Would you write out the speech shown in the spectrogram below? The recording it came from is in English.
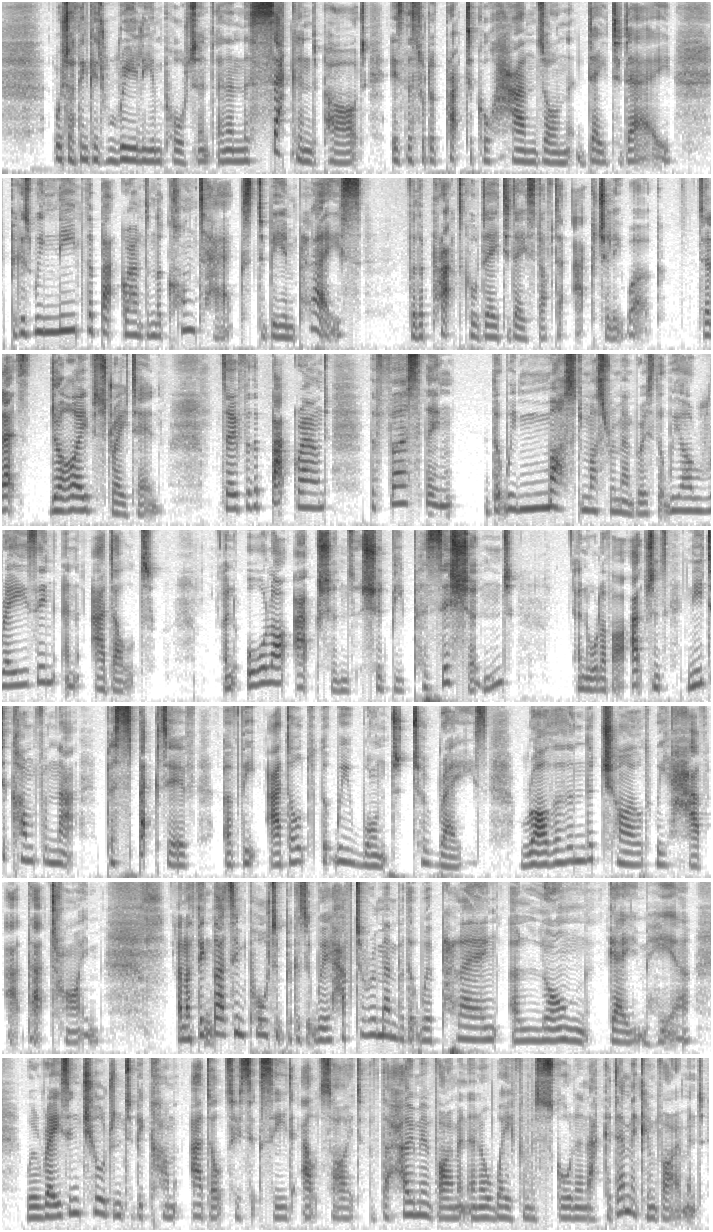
which I think is really important. And then the second part is the sort of practical hands on day to day, because we need the background and the context to be in place for the practical day to day stuff to actually work. So let's dive straight in. So, for the background, the first thing that we must must remember is that we are raising an adult and all our actions should be positioned and all of our actions need to come from that perspective of the adult that we want to raise rather than the child we have at that time. And I think that's important because we have to remember that we're playing a long game here. We're raising children to become adults who succeed outside of the home environment and away from a school and academic environment.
